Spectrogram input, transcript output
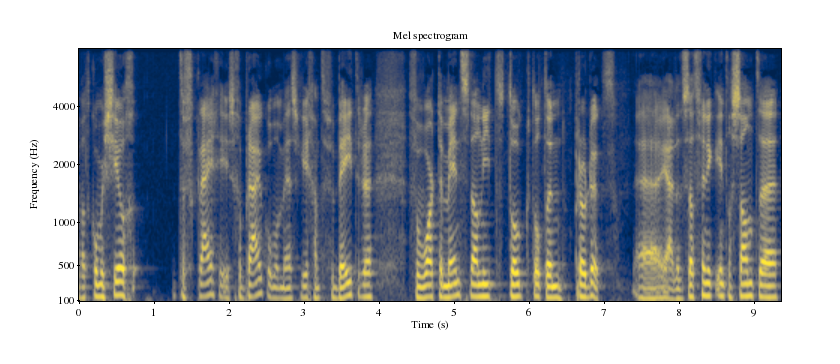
wat commercieel te verkrijgen is, gebruiken om het menselijk lichaam te verbeteren, verwordt de mens dan niet tot, tot een product. Uh, ja, dus dat vind ik interessante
